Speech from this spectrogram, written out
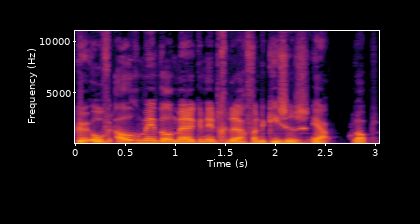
kun je over het algemeen wel merken in het gedrag van de kiezers. Ja, klopt.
